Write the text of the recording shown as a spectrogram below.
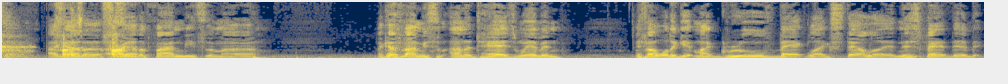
So I gotta, I gotta find me some, uh, I gotta find me some unattached women if I want to get my groove back like Stella in this pandemic.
